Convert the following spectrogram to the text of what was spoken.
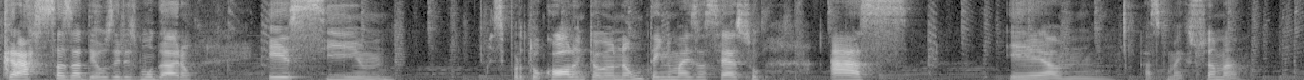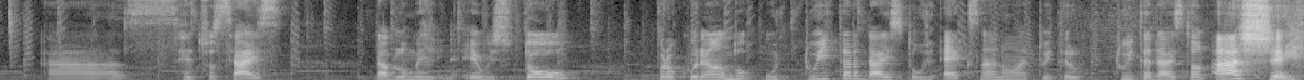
graças a Deus eles mudaram esse esse protocolo, então eu não tenho mais acesso às é, as como é que chama? As redes sociais da Bloomberg. Eu estou procurando o Twitter da Stone. X, né? Não é Twitter, o Twitter da Stone. Achei!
